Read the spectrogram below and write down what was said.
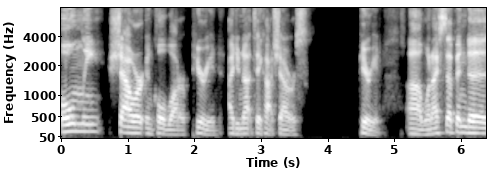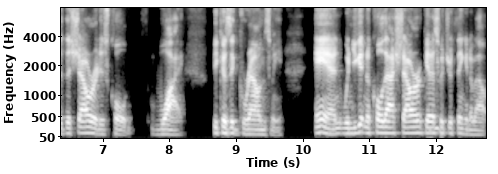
only shower in cold water, period. I do not take hot showers, period. Uh, when I step into the shower, it is cold. Why? Because it grounds me. And when you get in a cold ass shower, guess what you're thinking about?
